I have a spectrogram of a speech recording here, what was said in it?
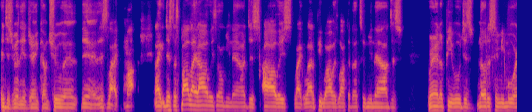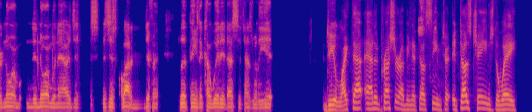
it's just really a dream come true. And then it's like my like just the spotlight always on me now. Just I always like a lot of people always walking up to me now. Just random people just noticing me more normal than normal now. It's just it's just a lot of different little things that come with it. That's just that's really it do you like that added pressure? I mean, it does seem to it does change the way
